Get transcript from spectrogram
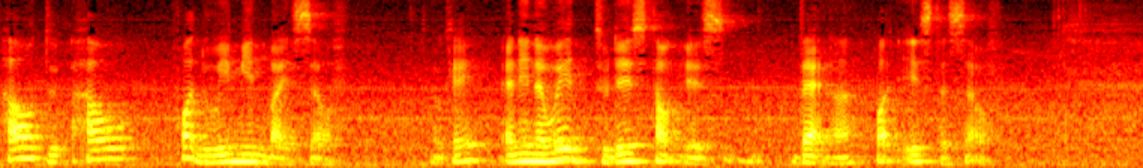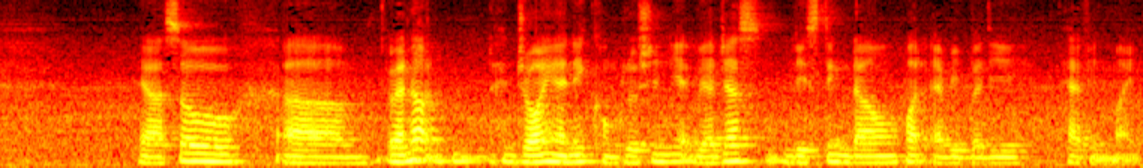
how do how what do we mean by self. Okay, and in a way, today's talk is that. Huh? What is the self? Yeah, so um, we're not drawing any conclusion yet. We are just listing down what everybody have in mind.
